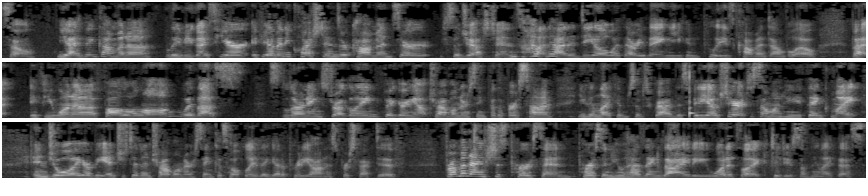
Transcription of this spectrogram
So, yeah, I think I'm gonna leave you guys here. If you have any questions or comments or suggestions on how to deal with everything, you can please comment down below. But if you wanna follow along with us learning, struggling, figuring out travel nursing for the first time, you can like and subscribe this video. Share it to someone who you think might enjoy or be interested in travel nursing because hopefully they get a pretty honest perspective from an anxious person, person who has anxiety, what it's like to do something like this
